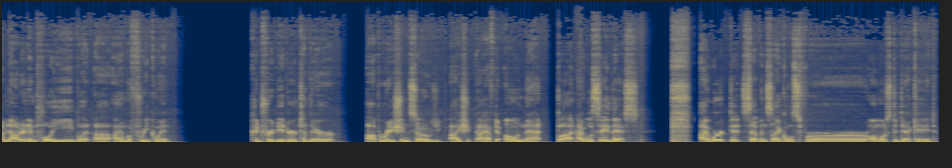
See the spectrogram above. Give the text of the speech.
I'm not an employee, but uh, I am a frequent contributor to their operation, so I sh- I have to own that. But I will say this: I worked at Seven Cycles for almost a decade.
